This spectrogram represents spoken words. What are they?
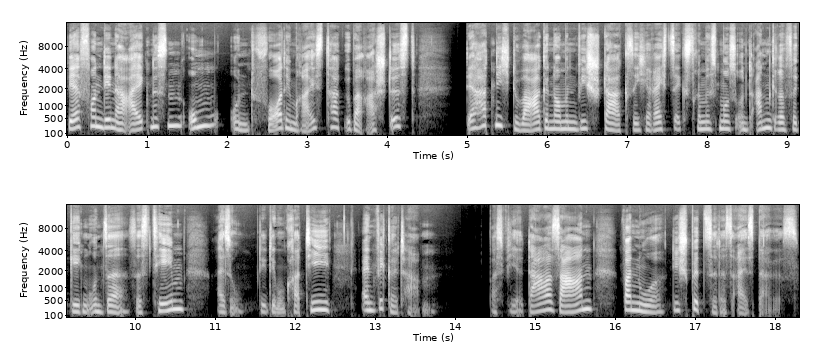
Wer von den Ereignissen um und vor dem Reichstag überrascht ist, der hat nicht wahrgenommen, wie stark sich Rechtsextremismus und Angriffe gegen unser System, also die Demokratie, entwickelt haben. Was wir da sahen, war nur die Spitze des Eisberges.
